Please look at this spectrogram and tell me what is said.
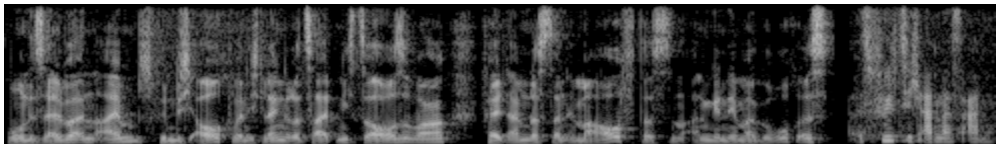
Wohne selber in einem, das finde ich auch. Wenn ich längere Zeit nicht zu Hause war, fällt einem das dann immer auf, dass es ein angenehmer Geruch ist. Es fühlt sich anders an.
